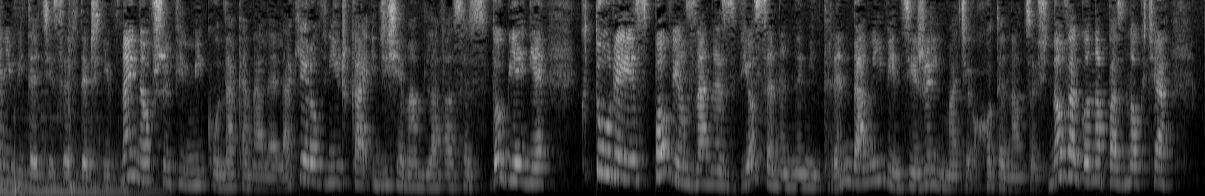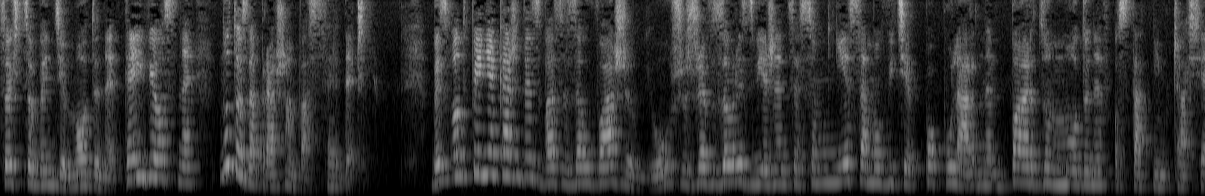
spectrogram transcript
kochani, witajcie serdecznie w najnowszym filmiku na kanale Lakierowniczka i dzisiaj mam dla Was zdobienie, które jest powiązane z wiosennymi trendami, więc jeżeli macie ochotę na coś nowego na paznokciach, coś co będzie modne tej wiosny, no to zapraszam Was serdecznie. Bez wątpienia każdy z Was zauważył już, że wzory zwierzęce są niesamowicie popularne, bardzo modne w ostatnim czasie,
